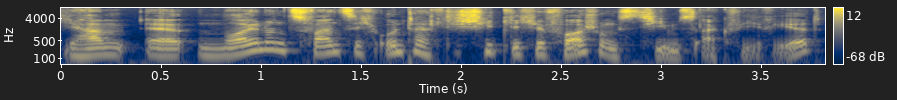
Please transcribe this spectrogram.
die haben äh, 29 unterschiedliche Forschungsteams akquiriert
